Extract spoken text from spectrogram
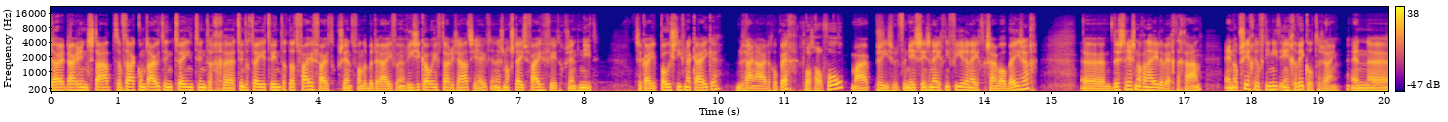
daar, daarin staat, of daar komt uit in 22, 2022 dat 55% van de bedrijven een risico-inventarisatie heeft en er is nog steeds 45% niet. Dus daar kan je positief naar kijken. We zijn aardig op weg. Glas half vol. Maar precies, sinds 1994 zijn we al bezig. dus er is nog een hele weg te gaan. En op zich hoeft die niet ingewikkeld te zijn. En uh,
